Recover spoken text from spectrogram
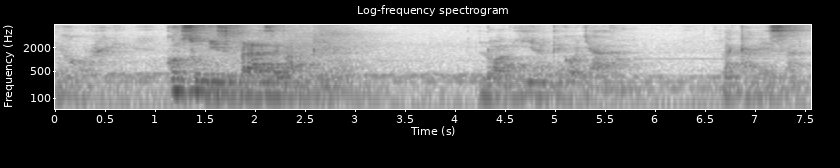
de Jorge con su disfraz de vampiro lo había degollado. la cabeza,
